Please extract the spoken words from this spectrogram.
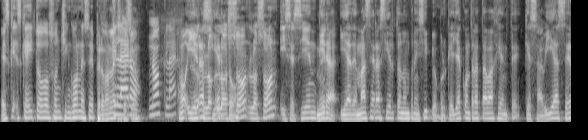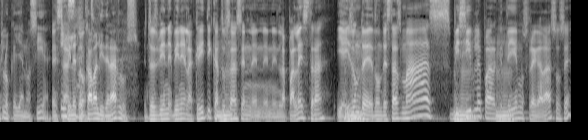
Es que es que ahí todos son chingones, ¿eh? Perdón la claro, no, claro. No, y era lo, cierto. Lo son, lo son y se sienten. Mira, y además era cierto en un principio, porque ella contrataba gente que sabía hacer lo que ella no hacía. Y le tocaba liderarlos. Entonces viene, viene la crítica, tú estás en, en, la palestra y ahí es donde, donde estás más visible para que te lleguen los fregadazos, ¿eh?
